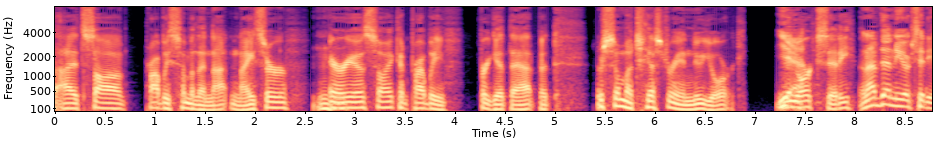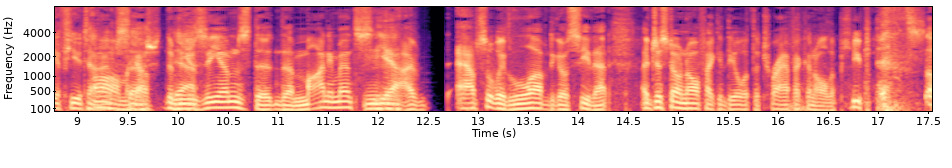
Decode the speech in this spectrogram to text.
I saw probably some of the not nicer Mm-hmm. areas, so I could probably forget that. But there's so much history in New York, Yeah. New York City. And I've done New York City a few times. Oh my so, gosh, the yeah. museums, the the monuments. Mhm. Yeah, I absolutely love to go see that. I just don't know if I could deal with the traffic and all the people. so,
